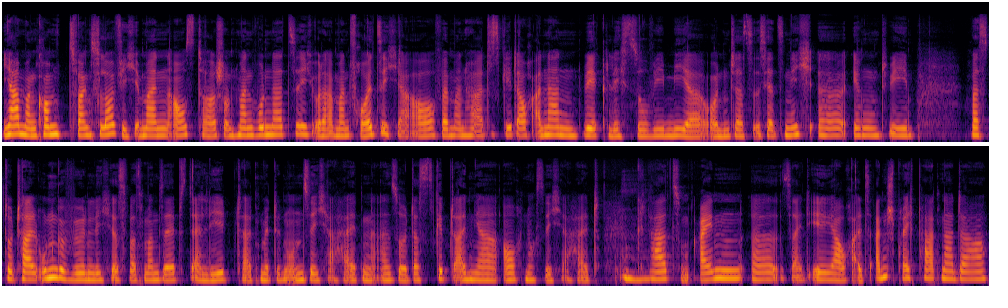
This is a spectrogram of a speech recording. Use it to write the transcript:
Ja, man kommt zwangsläufig immer in einen Austausch und man wundert sich oder man freut sich ja auch, wenn man hört, es geht auch anderen wirklich so wie mir. Und das ist jetzt nicht äh, irgendwie was total Ungewöhnliches, was man selbst erlebt hat mit den Unsicherheiten. Also das gibt einen ja auch noch Sicherheit. Mhm. Klar, zum einen äh, seid ihr ja auch als Ansprechpartner da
